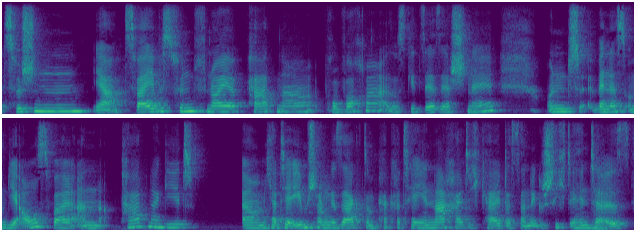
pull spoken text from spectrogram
zwischen ja, zwei bis fünf neue Partner pro Woche. Also es geht sehr, sehr schnell. Und wenn es um die Auswahl an Partner geht, ähm, ich hatte ja eben schon gesagt, so ein paar Kriterien Nachhaltigkeit, dass da eine Geschichte hinter ist.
